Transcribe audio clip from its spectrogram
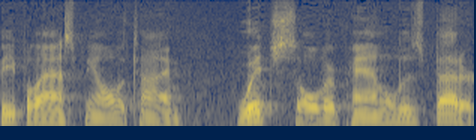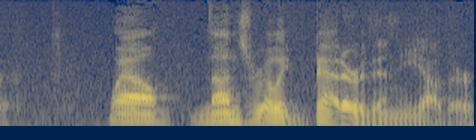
People ask me all the time, which solar panel is better? Well, none's really better than the other.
